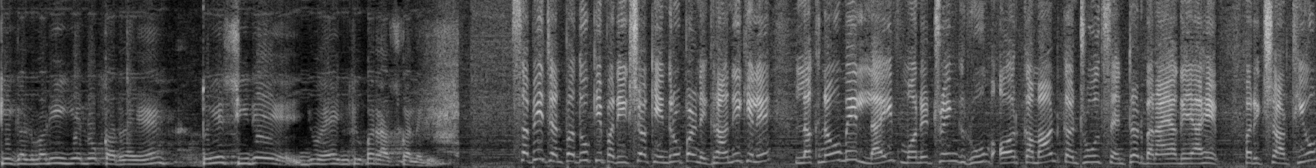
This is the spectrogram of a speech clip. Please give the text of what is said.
कि गड़बड़ी ये लोग कर रहे हैं तो ये सीधे जो है इनके ऊपर रास्ता लगे सभी जनपदों के परीक्षा केंद्रों पर निगरानी के लिए लखनऊ में लाइव मॉनिटरिंग रूम और कमांड कंट्रोल सेंटर बनाया गया है। परीक्षार्थियों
